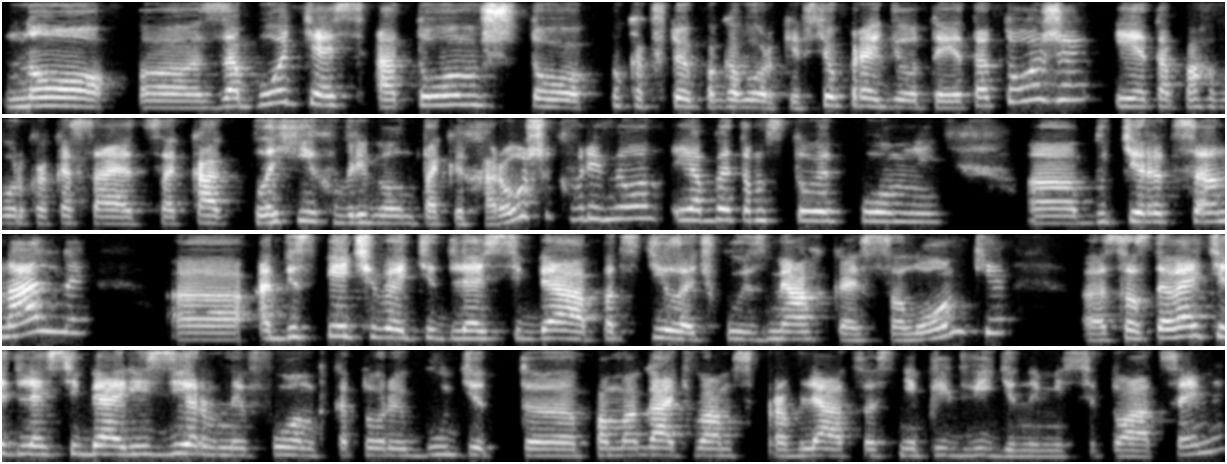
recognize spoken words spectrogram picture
но э, заботясь о том, что, ну, как в той поговорке, все пройдет, и это тоже, и эта поговорка касается как плохих времен, так и хороших времен, и об этом стоит помнить. Э, будьте рациональны, э, обеспечивайте для себя подстилочку из мягкой соломки – создавайте для себя резервный фонд, который будет э, помогать вам справляться с непредвиденными ситуациями.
